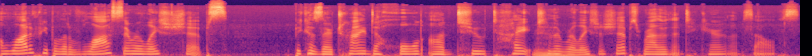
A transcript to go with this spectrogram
a lot of people that have lost their relationships because they're trying to hold on too tight to the Mm. relationships rather than take care of themselves.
